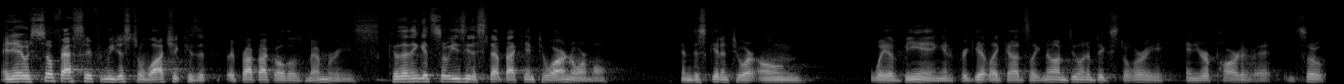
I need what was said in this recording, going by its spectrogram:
and it was so fascinating for me just to watch it because it, it brought back all those memories. Because I think it's so easy to step back into our normal and just get into our own way of being and forget, like, God's like, no, I'm doing a big story and you're a part of it. And so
